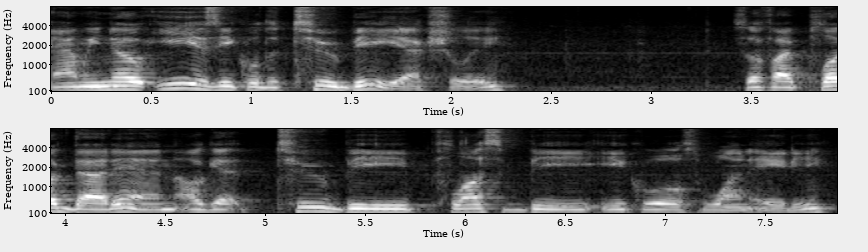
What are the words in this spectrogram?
And we know E is equal to 2B, actually. So if I plug that in, I'll get 2B plus B equals 180.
